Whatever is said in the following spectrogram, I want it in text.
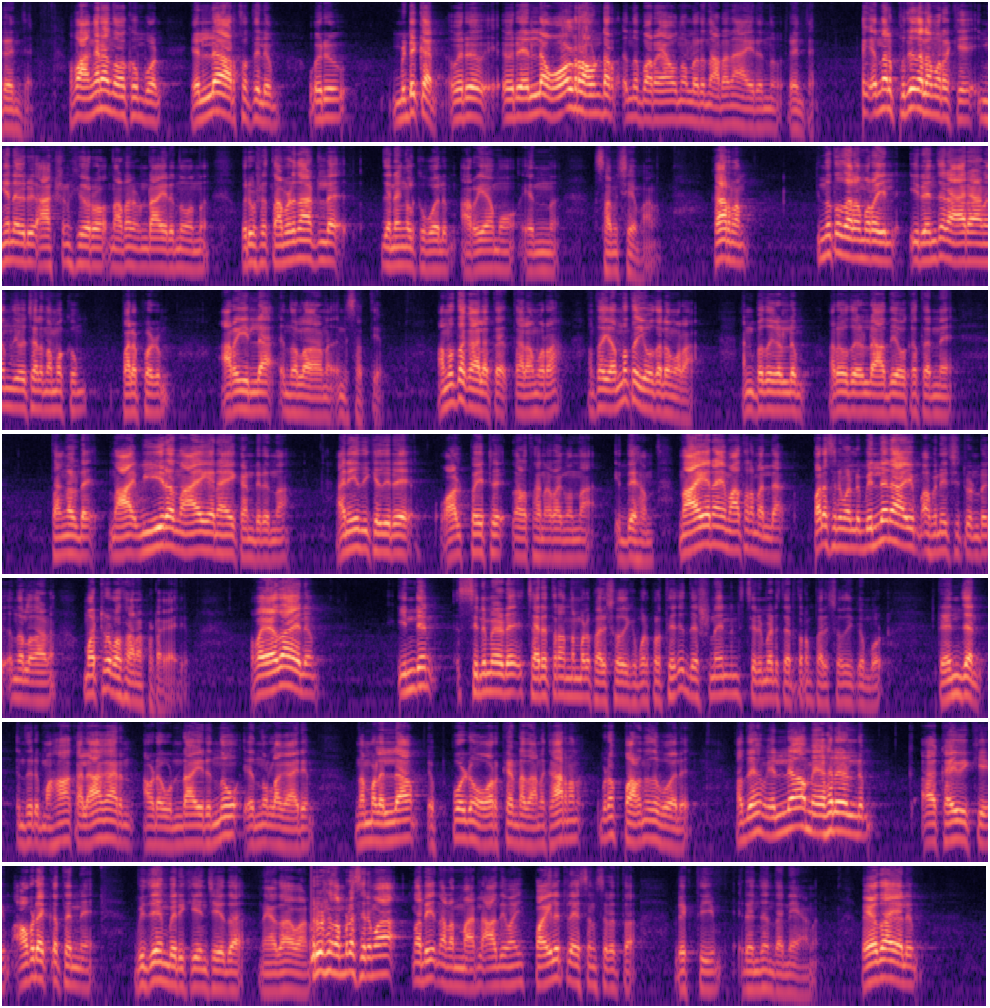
രഞ്ജൻ. അപ്പോൾ അങ്ങനെ നോക്കുമ്പോൾ എല്ലാ അർത്ഥത്തിലും ഒരു മിടുക്കൻ ഒരു ഒരു എല്ലാ ഓൾറൗണ്ടർ എന്ന് പറയാവുന്ന ഒരു നടനായിരുന്നു രഞ്ജൻ. എന്നാൽ പുതിയ തലമുറയ്ക്ക് ഇങ്ങനെ ഒരു ആക്ഷൻ ഹീറോ നടൻ ഉണ്ടായിരുന്നു എന്ന് ഒരുപക്ഷെ തമിഴ്നാട്ടിലെ ജനങ്ങൾക്ക് പോലും അറിയാമോ എന്ന് സംശയമാണ്. കാരണം ഇന്നത്തെ തലമുറയിൽ ഈ രഞ്ജൻ ആരാണെന്ന് ചോദിച്ചാൽ നമുക്കും പലപ്പോഴും അറിയില്ല എന്നുള്ളതാണ് എന്റെ സത്യം. അന്നത്തെ കാലത്തെ തലമുറ അന്നത്തെ അന്നത്തെ യുവതലമുറ അൻപതുകളിലും അറുപതുകളിലും ആദ്യമൊക്കെ തന്നെ തങ്ങളുടെ നായ വീരനായകനായി കണ്ടിരുന്ന അനീതിക്കെതിരെ വാൾപ്പേറ്റ് നടത്താൻ ഇറങ്ങുന്ന ഇദ്ദേഹം. നായകനായി മാത്രമല്ല പല സിനിമകളിലും വില്ലനായും അഭിനയിച്ചിട്ടുണ്ട് എന്നുള്ളതാണ് മറ്റൊരു പ്രധാനപ്പെട്ട കാര്യം. അപ്പോൾ ഏതായാലും ഇന്ത്യൻ സിനിമയുടെ ചരിത്രം നമ്മൾ പരിശോധിക്കുമ്പോൾ പ്രത്യേകിച്ച് ദക്ഷിണേന്ത്യൻ സിനിമയുടെ ചരിത്രം പരിശോധിക്കുമ്പോൾ രഞ്ജൻ എന്നൊരു മഹാകലാകാരൻ അവിടെ ഉണ്ടായിരുന്നു എന്നുള്ള കാര്യം നമ്മളെല്ലാം എപ്പോഴും ഓർക്കേണ്ടതാണ്. കാരണം ഇവിടെ പറഞ്ഞതുപോലെ അദ്ദേഹം എല്ലാ മേഖലകളിലും കൈവയ്ക്കുകയും അവിടെയൊക്കെ തന്നെ വിജയം വരിക്കുകയും ചെയ്ത നേതാവാണ്. ഒരുപക്ഷെ നമ്മുടെ സിനിമാ നടി നടന്മാരിൽ ആദ്യമായി പൈലറ്റ് ലൈസൻസ് എടുത്ത വ്യക്തിയും രഞ്ജൻ തന്നെയാണ്. ഏതായാലും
